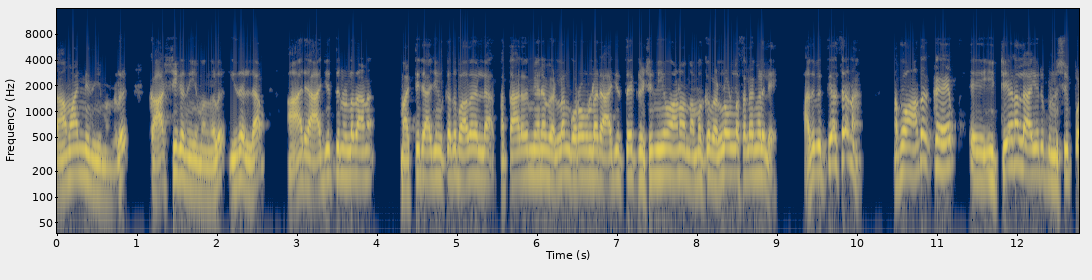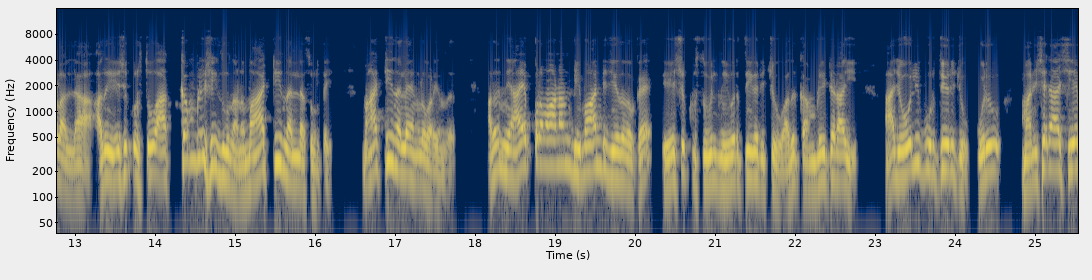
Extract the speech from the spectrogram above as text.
സാമാന്യ നിയമങ്ങൾ കാർഷിക നിയമങ്ങൾ ഇതെല്ലാം ആ രാജ്യത്തിനുള്ളതാണ്. മറ്റ് രാജ്യങ്ങൾക്ക് അത് ബാധകമല്ല. താരതമ്യേന വെള്ളം കുറവുള്ള രാജ്യത്തെ കൃഷി നിയമമാണോ നമുക്ക് വെള്ളമുള്ള സ്ഥലങ്ങളിലെ. അത് വ്യത്യാസമാണ്. അപ്പോൾ അതൊക്കെ ഇറ്റേണൽ ആയ ഒരു പ്രിൻസിപ്പിൾ അല്ല. അത് യേശു ക്രിസ്തു അക്കംപ്ലിഷ് ചെയ്തു എന്നാണ്. മാറ്റി നല്ല സുഹൃത്തെ. മാറ്റി നല്ല ഞങ്ങൾ പറയുന്നത്. അത് ന്യായപ്രമാണം ഡിമാൻഡ് ചെയ്തതൊക്കെ യേശു ക്രിസ്തുവിൽ നിവർത്തീകരിച്ചു. അത് കംപ്ലീറ്റഡ് ആയി. ആ ജോലി പൂർത്തീകരിച്ചു. ഒരു മനുഷ്യരാശിയെ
